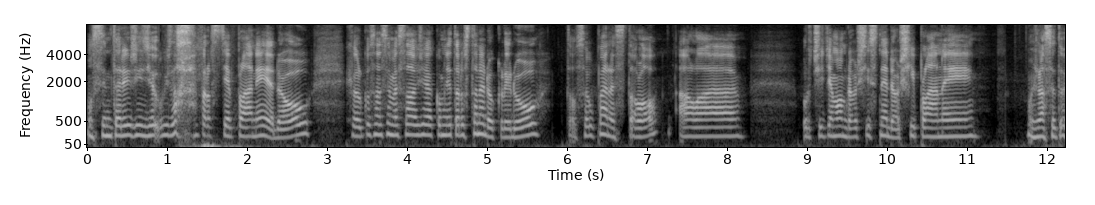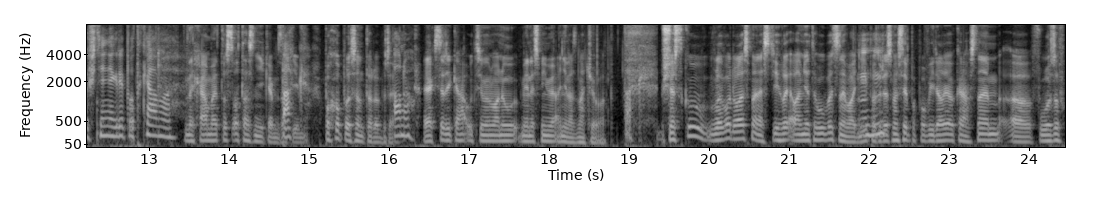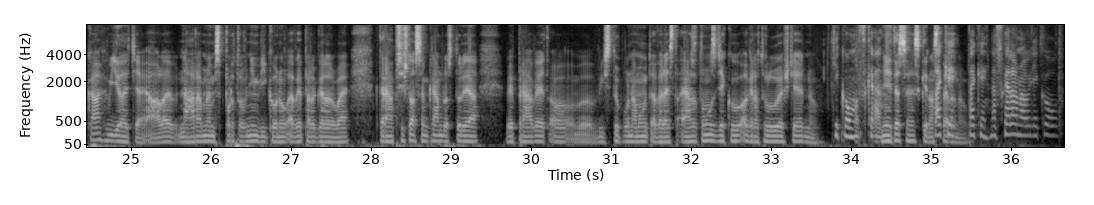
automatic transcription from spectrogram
Musím tady říct, že už zase prostě plány jedou. Chvilku jsem si myslela, že jako mě to dostane do klidu, to se úplně nestalo, ale určitě mám další sny, další plány, Možná se to ještě někdy potkáme. Necháme to s otazníkem zatím. Tak. Pochopil jsem to dobře. Ano. Jak se říká u Zimmermanu, my nesmíme ani naznačovat. Tak. Šestku vlevo dole jsme nestihli, ale mě to vůbec nevadí, mm-hmm. protože jsme si popovídali o krásném uh, v úvozovkách výletě, ale náramném sportovním výkonu Evy Pelgerové, která přišla sem k nám do studia vyprávět o výstupu na Mount Everest a já za to moc děkuju a gratuluju ještě jednou. Děkuju moc krát. Mějte se hezky, nashledanou. Taky, taky, nashledanou, děkuju.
